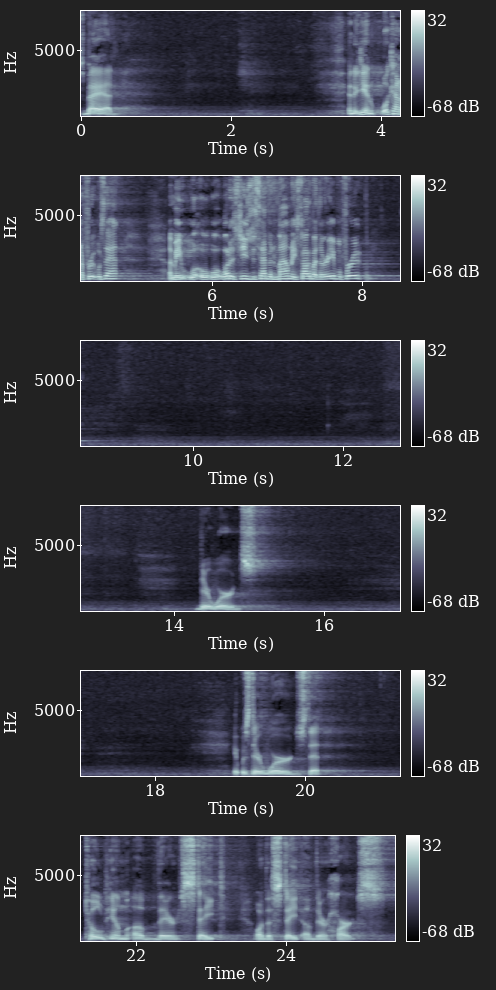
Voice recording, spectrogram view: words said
is bad. And again, what kind of fruit was that? I mean, what, what does Jesus have in mind when he's talking about their evil fruit? Words. It was their words that told him of their state or the state of their hearts.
